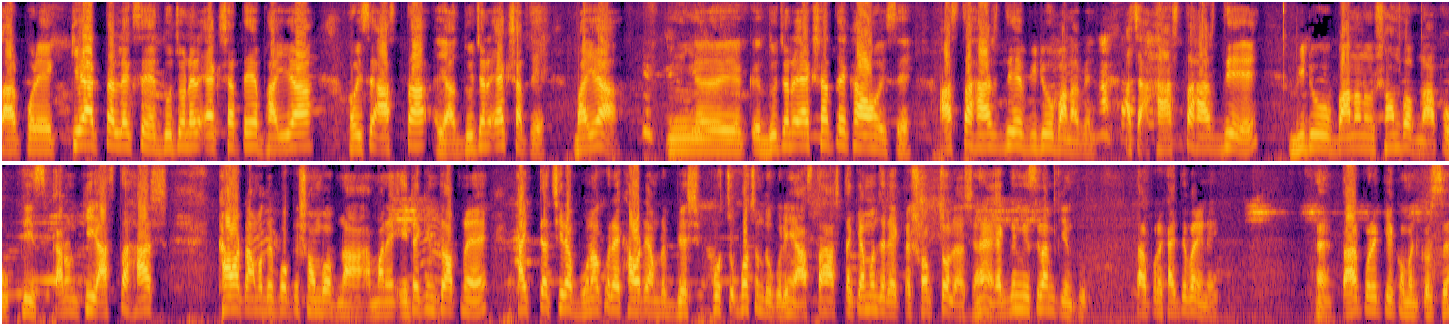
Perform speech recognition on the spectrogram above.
তারপরে কে আক্তার লেখছে দুজনের একসাথে ভাইয়া হয়েছে আস্থা ইয়া দুজনের একসাথে। ভাইয়া উম, দুজনের একসাথে খাওয়া হয়েছে। আস্থা হাঁস দিয়ে ভিডিও বানাবেন। আচ্ছা। হাঁসটা হাঁস দিয়ে ভিডিও বানানো সম্ভব না, আপু প্লিজ কারণ কি আস্থা হাঁস খাওয়াটা আমাদের পক্ষে সম্ভব না। মানে এটা কিন্তু আপনি কাইটটা ছিঁড়া বোনা করে খাওয়াটা আমরা বেশ পছ- পছন্দ করি। হ্যাঁ আস্থা হাঁসটা কেমন যেন একটা শখ চলে আসে। হ্যাঁ একদিন নিয়েছিলাম কিন্তু, তারপরে খাইতে পারি নাই। হ্যাঁ তারপরে কে কমেন্ট করছে?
